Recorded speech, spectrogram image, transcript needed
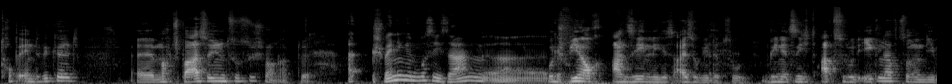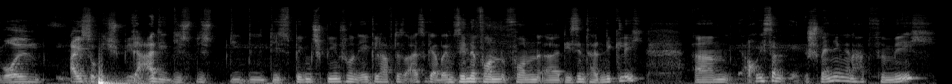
top entwickelt. Äh, macht Spaß, ihnen zuzuschauen aktuell. Äh, Schwenningen muss ich sagen, äh, Und spielen auch ansehnliches Eishockey dazu. Spielen jetzt nicht absolut ekelhaft, sondern die wollen Eishockey spielen. Ja, die, die, die, die, die Spingen spielen schon ekelhaftes Eishockey, aber im Sinne von, von äh, die sind halt nicklig. Ähm, auch ich sage, Schwenningen hat für mich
